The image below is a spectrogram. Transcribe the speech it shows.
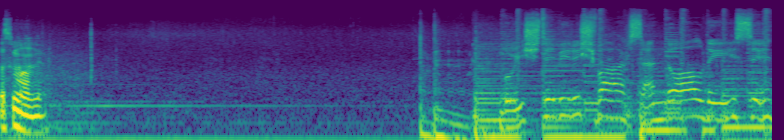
Nasıl mı anlıyorum? Bu işte bir iş var sen doğal değilsin.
